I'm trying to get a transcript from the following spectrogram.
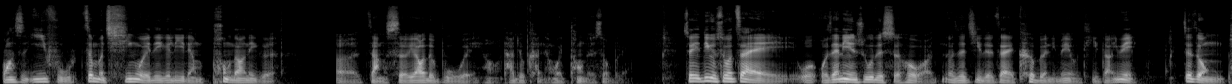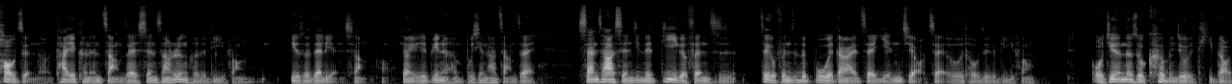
光是衣服这么轻微的一个力量碰到那个呃长蛇腰的部位哈，他就可能会痛得受不了。所以，例如说，在我我在念书的时候啊，我就记得在课本里面有提到，因为这种疱疹呢，它也可能长在身上任何的地方，比如说在脸上，像有些病人很不幸，他长在三叉神经的第一个分支，这个分支的部位大概在眼角，在额头这个地方。我记得那时候课本就有提到，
